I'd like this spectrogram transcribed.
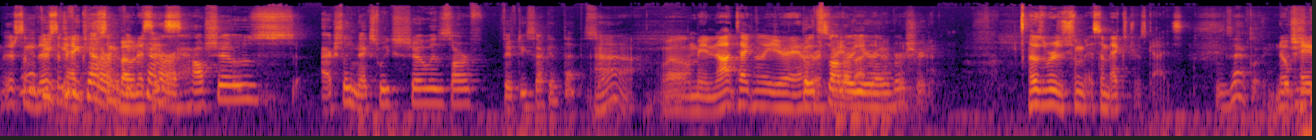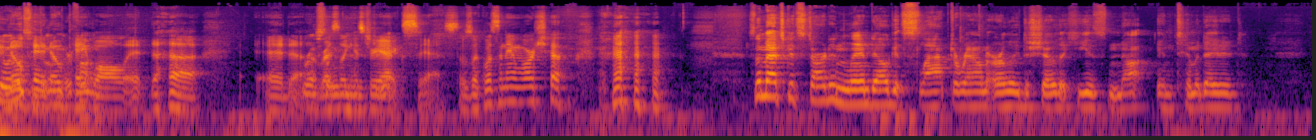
There's some there's you- some extra, count our- some if you count our house shows. Actually, next week's show is our 52nd episode. Ah, well, I mean, not technically your anniversary. but it's not our year anniversary. Those were some some extras, guys. Exactly. No pay, no pay, no. Fun. paywall at uh, at uh, Wrestling Wrestling, History History X. Yes, I was like, what's the name of our show? So the match gets started, and Landel gets slapped around early to show that he is not intimidated.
